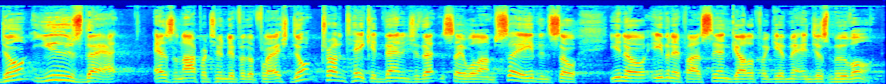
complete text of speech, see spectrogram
Don't use that as an opportunity for the flesh. Don't try to take advantage of that and say, well, I'm saved, and so, you know, even if I sin, God will forgive me, and just move on.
